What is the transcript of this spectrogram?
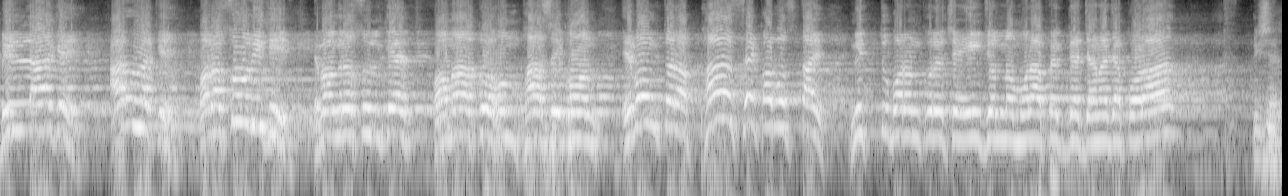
বিল্লাহকে, আল্লাহকে ওয়া রাসূলিহি এবং রসুলকে। অমাতহম ফাসেকন, এবং তারা ফাসেক অবস্থায় মৃত্যুবরণ করেছে। এই জন্য মোনাফেকদের জানাজা পড়া নিষেধ।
